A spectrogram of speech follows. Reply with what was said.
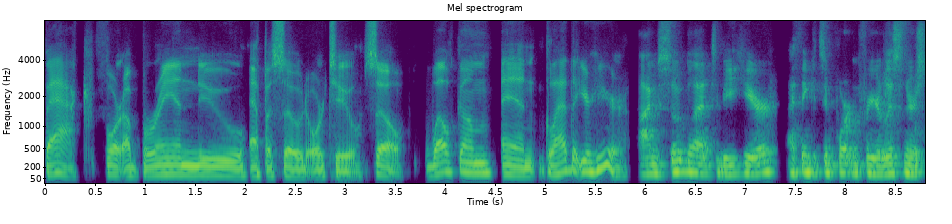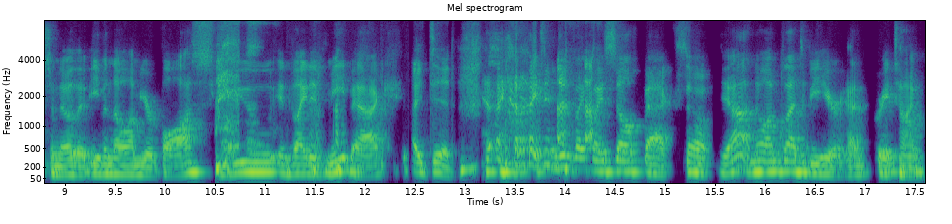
back for a brand new episode or two. So welcome and glad that you're here. I'm so glad to be here. I think it's important for your listeners to know that even though I'm your boss, you invited me back. I did. I didn't invite myself back. So, yeah, no, I'm glad to be here. Had a great time.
